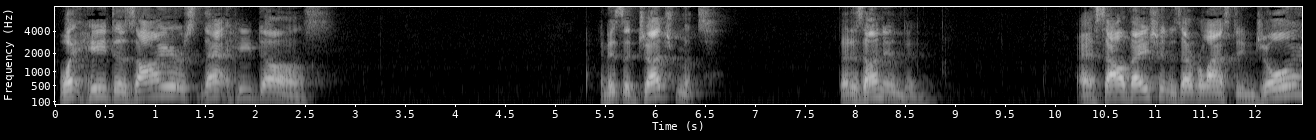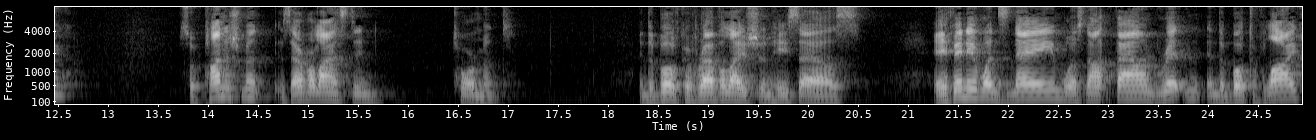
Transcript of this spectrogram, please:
What he desires, that he does. And it's a judgment that is unending. As salvation is everlasting joy, so punishment is everlasting torment. In the book of Revelation, he says, If anyone's name was not found written in the book of life,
